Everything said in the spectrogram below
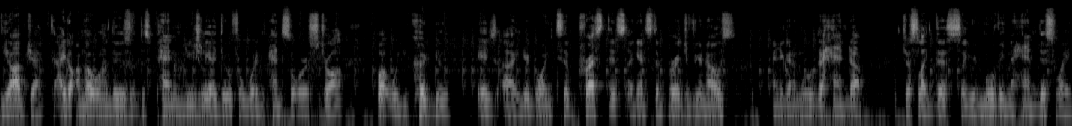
the object. I don't. I'm not going to do this with this pen. Usually, I do it for wooden pencil or a straw. But what you could do is uh, you're going to press this against the bridge of your nose, and you're going to move the hand up, just like this. So you're moving the hand this way,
